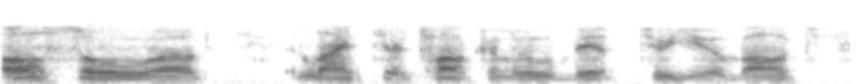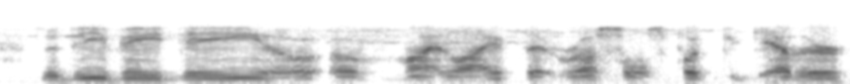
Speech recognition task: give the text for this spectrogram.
Also, uh, like to talk a little bit to you about the DVD of, of my life that Russell's put together,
